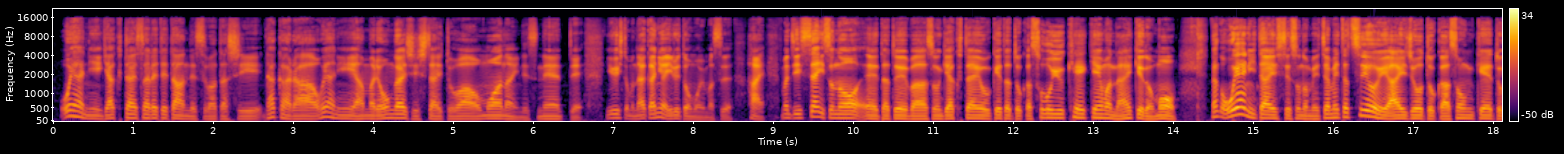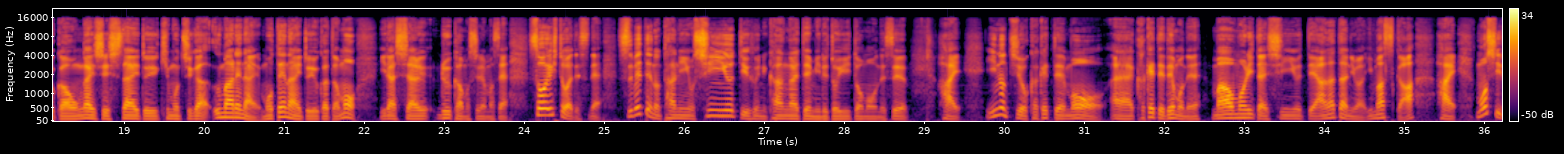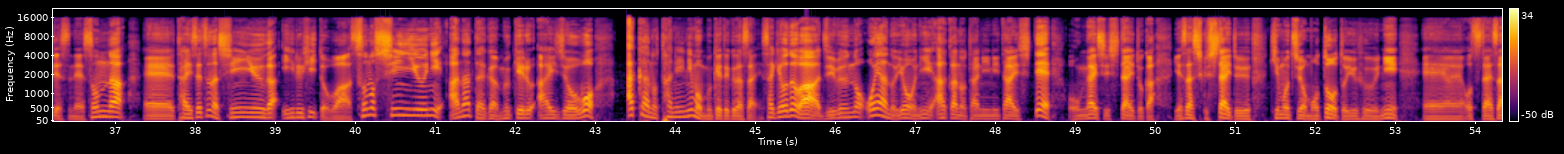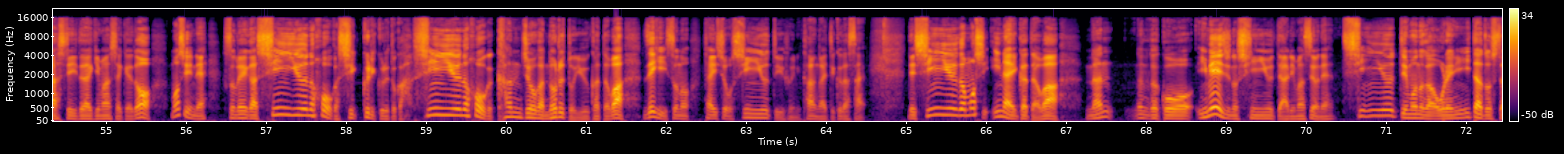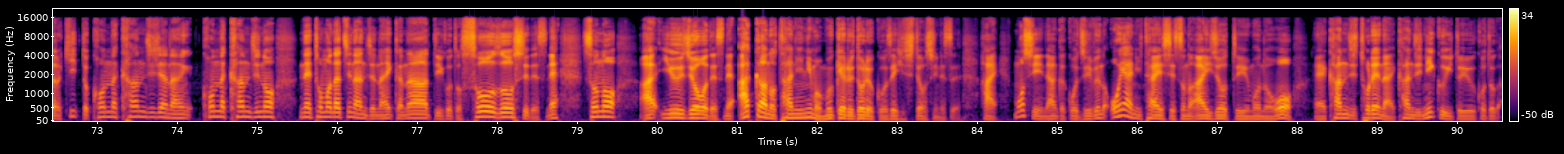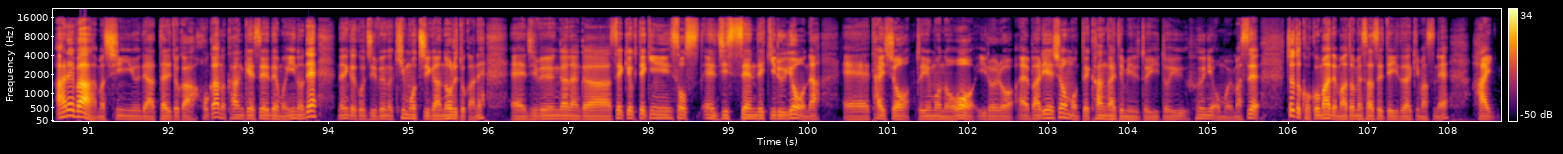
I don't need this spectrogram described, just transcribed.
親に虐待されてたんです、私。だから、親にあんまり恩返ししたいとは思わないんですね、っていう人も中にはいると思います。はい。まあ、実際、その、えー、例えば、その虐待を受けたとか、そういう経験はないけども、なんか親に対してそのめちゃめちゃ強い愛情とか尊敬とか恩返ししたいという気持ちが生まれない、持てないという方もいらっしゃるかもしれません。そういう人はですね、すべての他人を親友っていう風に考えてみるといいと思うんです。はい。命をかけても、えー、かけてでもね、守りたい親友ってあなたにはいますか？はい。もしですね、そんな、えー、大切な親友がいる人は、その親友にあなたが向ける愛情を赤の他人にも向けてください。先ほどは自分の親のように赤の他人に対して恩返ししたいとか優しくしたいという気持ちを持とうというふうに、えー、お伝えさせていただきましたけど、もしね、それが親友の方がしっくりくるとか、親友の方が感情が乗るという方は、ぜひその対象を親友というふうに考えてください。で、親友がもしいない方は、なん、なんかこう、イメージの親友ってありますよね。親友っていうものが俺にいたとしたら、きっとこんな感じじゃない、こんな感じのね、友達なんじゃないかなっていうことを想像してですね、そのあ友情をですね、赤の他人にも向ける努力をぜひしてほしいんです。はい。もしなんかこう自分の親に対してその愛情というものを、えー、感じ取れない、感じにくいということがあれば、まあ、親友であったりとか、他の関係性でもいいので、何かこう自分が気持ちが乗るとかね、えー、自分がなんか積極的にそ、えー、実践できるような、え対象というものをいろいろ、バリエーションを持って考えてみるといいというふうに思います。ちょっとここまでまとめさせていただきますね。はい。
